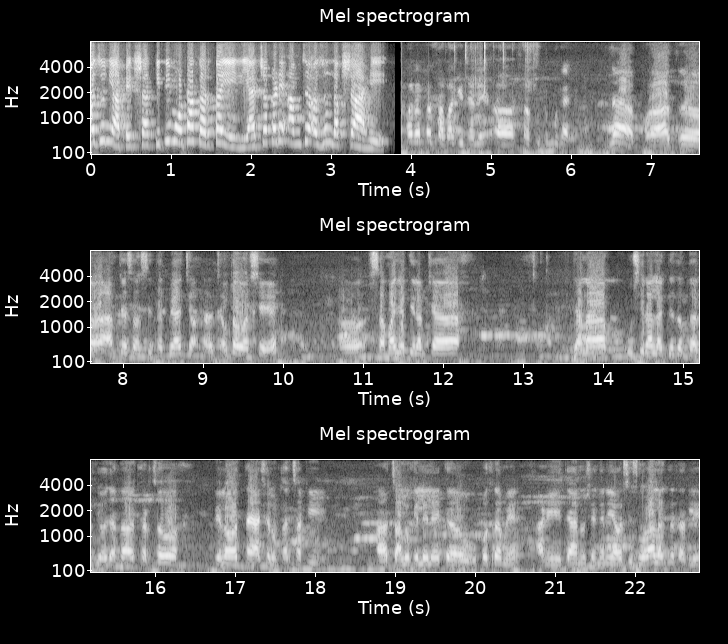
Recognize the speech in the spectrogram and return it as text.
अजून यापेक्षा किती मोठा करता येईल याच्याकडे आमचे अजून लक्ष आहे. समारंभात सहभागी झाले अ, सहकुटुंब काय आज अ, आमच्या संस्थेतर्फे आज चौ- चौथा वर्ष आहे. अ, समाजातील आमच्या ज्यांना उशिरा लग्न जमतात किंवा ज्यांना खर्च पेलावत नाही अशा लोकांसाठी चालू केलेला एक अ, उपक्रम आहे. आणि त्या अनुषंगाने यावर्षी सोळा लग्न ठरली.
